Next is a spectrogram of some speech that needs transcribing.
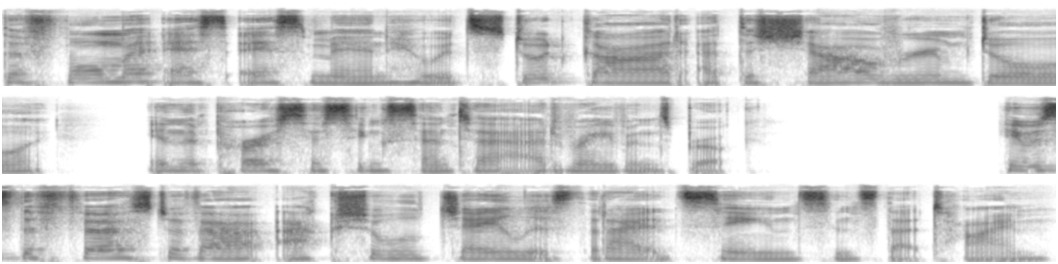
the former SS man who had stood guard at the shower room door in the processing center at Ravensbrück. He was the first of our actual jailers that I had seen since that time.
